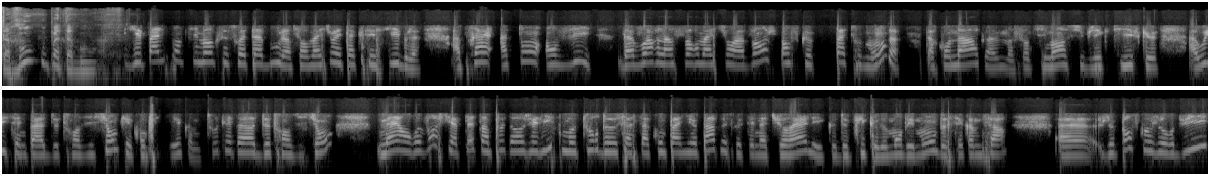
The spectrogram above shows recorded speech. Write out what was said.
Tabou ou pas tabou J'ai pas le sentiment que ce soit tabou. L'information est accessible. Après, a-t-on envie d'avoir l'information avant? Je pense que pas tout le monde. Parce qu'on a quand même un sentiment subjectif que ah oui, c'est une période de transition qui est compliquée comme toutes les périodes de transition. Mais en revanche, il y a peut-être un peu d'angélisme autour de ça s'accompagne pas parce que c'est naturel et que depuis que le monde est monde, c'est comme ça. Euh, je pense qu'aujourd'hui,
